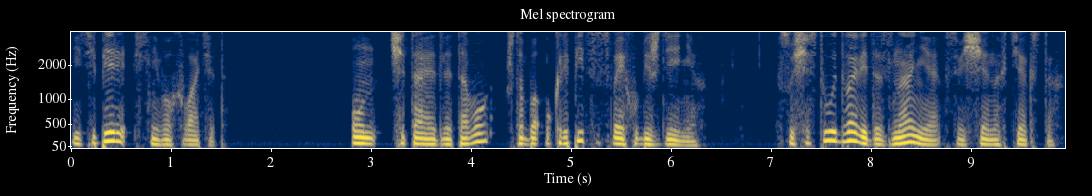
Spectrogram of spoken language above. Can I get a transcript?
и теперь с него хватит. Он читает для того, чтобы укрепиться в своих убеждениях. Существует два вида знания в священных текстах.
